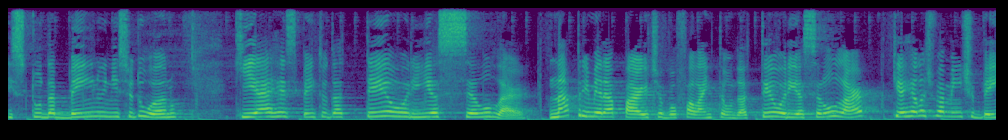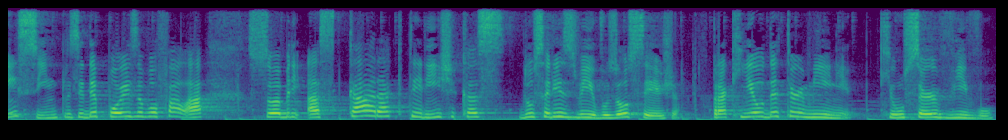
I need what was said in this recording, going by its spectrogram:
estuda bem no início do ano, que é a respeito da teoria celular. Na primeira parte eu vou falar então da teoria celular, que é relativamente bem simples, e depois eu vou falar sobre as características dos seres vivos, ou seja, para que eu determine que um ser vivo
